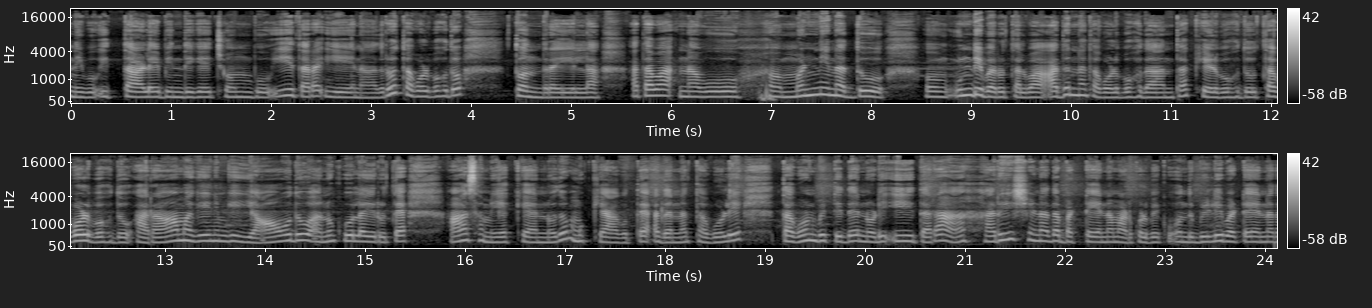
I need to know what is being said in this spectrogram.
ನೀವು ಹಿತ್ತಾಳೆ ಬಿಂದಿಗೆ ಚೊಂಬು ಈ ಥರ ಏನಾದರೂ ತಗೊಳ್ಬಹುದು. ತೊಂದರೆ ಇಲ್ಲ. ಅಥವಾ ನಾವು ಮಣ್ಣಿನದ್ದು ಉಂಡಿ ಬರುತ್ತಲ್ವ, ಅದನ್ನು ತಗೊಳ್ಬಹುದಾ ಅಂತ ಕೇಳಬಹುದು. ತಗೊಳ್ಬಹುದು. ಆರಾಮಾಗಿ ನಿಮಗೆ ಯಾವುದು ಅನುಕೂಲ ಇರುತ್ತೆ ಆ ಸಮಯಕ್ಕೆ ಅನ್ನೋದು ಮುಖ್ಯ ಆಗುತ್ತೆ. ಅದನ್ನು ತಗೊಳ್ಳಿ. ತಗೊಂಡ್ಬಿಟ್ಟಿದ್ದೆ ನೋಡಿ, ಈ ಥರ ಅರಿಶಿಣದ ಬಟ್ಟೆಯನ್ನು ಮಾಡ್ಕೊಳ್ಬೇಕು. ಒಂದು ಬಿಳಿ ಬಟ್ಟೆಯನ್ನು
